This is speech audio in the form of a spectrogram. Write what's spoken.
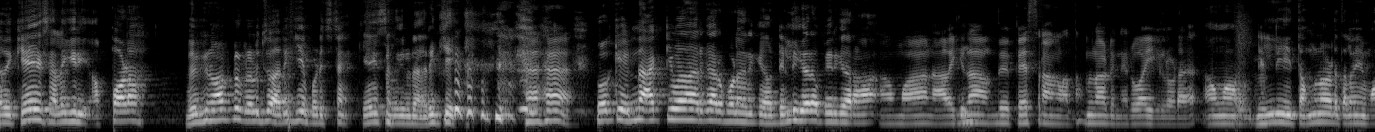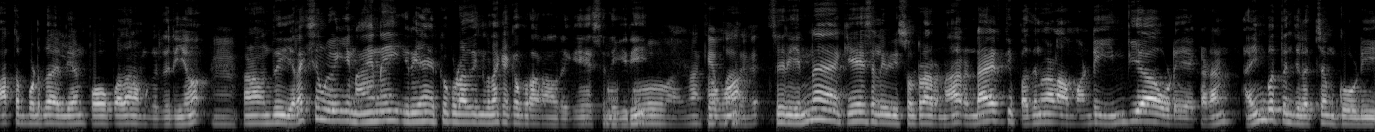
அது கே எஸ் அழகிரி. அப்பாடா. வெகு நாட்கள் கழிச்சு அறிக்கையை படிச்சிட்டேன். கே. எஸ். அழகிரியோட அறிக்கை. ஓகே இன்னும் ஆக்டிவா தான் இருக்காரு போல இருக்கு. அவர் டெல்லிக்கு வேற போயிருக்காராம். ஆமா நாளைக்கு தான் வந்து பேசுறாங்களாம் தமிழ்நாடு நிர்வாகிகளோட. ஆமா டெல்லி தமிழ்நாடு தலைமை மாத்தப்படுதா இல்லையான்னு போக போக தான் நமக்கு தெரியும். ஆனா வந்து எலெக்ஷன் வரைக்கும் நான் என்ன ஏன் இருக்கக்கூடாதுங்கிறதா கேட்க போறாராம் அவரு கே. எஸ். அழகிரி சரி என்ன கே. எஸ். அழகிரி சொல்றாருன்னா ரெண்டாயிரத்தி பதினாலாம் ஆண்டு இந்தியாவுடைய கடன் ஐம்பத்தஞ்சு லட்சம் கோடி.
